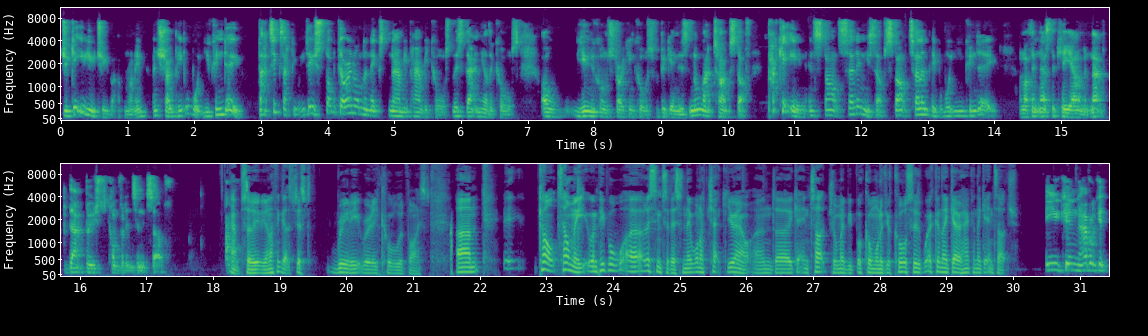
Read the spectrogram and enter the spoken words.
Just get your YouTube up and running and show people what you can do. That's exactly what you do. Stop going on the next namby pamby course, this, that, and the other course, oh, unicorn stroking course for beginners, and all that type of stuff. Pack it in and start selling yourself. Start telling people what you can do. And I think that's the key element. That that boosts confidence in itself. Absolutely, and I think that's just really, really cool advice. Um, Carl, tell me when people uh, are listening to this and they want to check you out and uh, get in touch, or maybe book on one of your courses. Where can they go? How can they get in touch? You can have a look at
